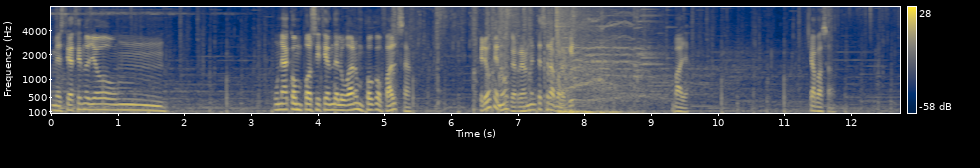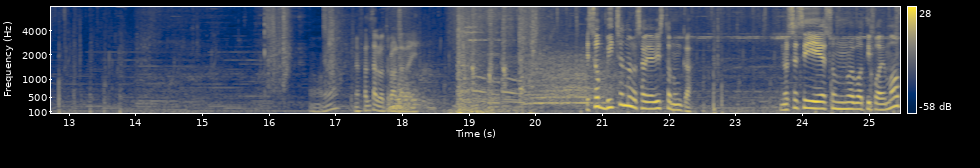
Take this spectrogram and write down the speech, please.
Me estoy haciendo yo un... Una composición de lugar un poco falsa. Creo que no, que realmente será por aquí. Vaya. ¿Qué ha pasado? A ver, me falta el otro ala de ahí. Esos bichos no los había visto nunca. No sé si es un nuevo tipo de mob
